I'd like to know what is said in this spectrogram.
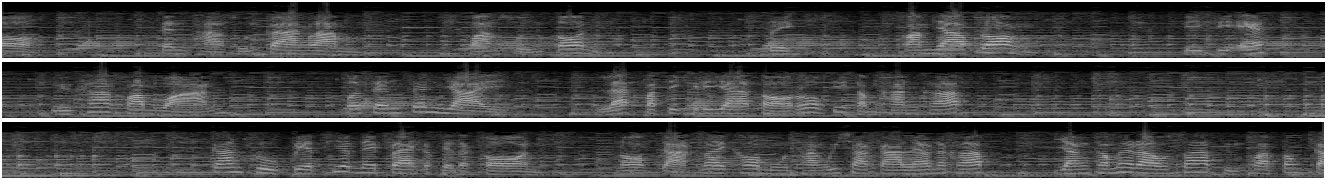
อ เส้นผ่าศูนย์กลางลำ ความสูงต้นบริก ความยาวปล้อง CCS หรือค่าความหวาน เปอร์เซ็นต์เส้นใหญ่และปฏิกิริยาต่อโรคที่สำคัญครับ การปลูกเปรียบเทียบในแปลงเกษตรกร นอกจากได้ข้อมูลทางวิชาการแล้วนะครับ ยังทำให้เราทราบถึงความต้องก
